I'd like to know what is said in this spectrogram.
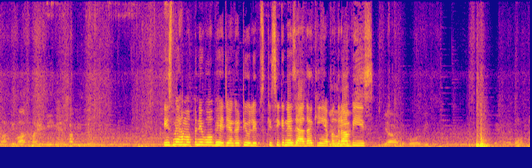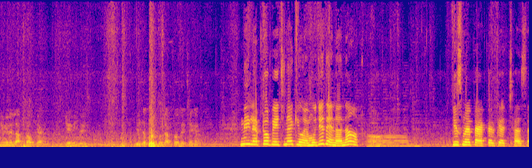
बाकी बात हमारी ठीक है सब यूज़ होते हैं इसमें हम अपने वो भेजे अगर ट्यूलिप्स किसी के ने ज़्यादा की हैं पंद्रह बीस। या मेरे लैपटॉप का है ये नहीं बेच ये जब लैपटॉप बेचेंगे नहीं लैपटॉप बेचना क्यों है? मुझे देना ना आप। हाँ। इसमें पैक करके अच्छा सा।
